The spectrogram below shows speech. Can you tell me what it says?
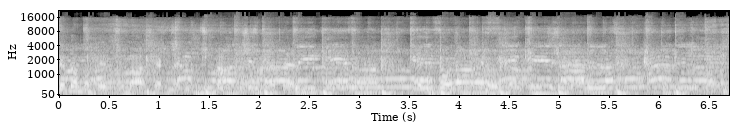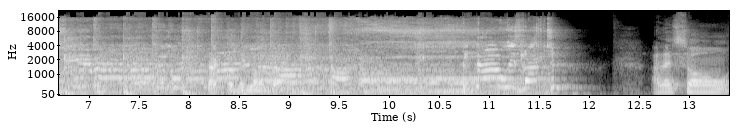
Wiadomo, to jest bas jak na jakiś ale ten, ten głośnik się rusza. Tak to wygląda. Ale są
